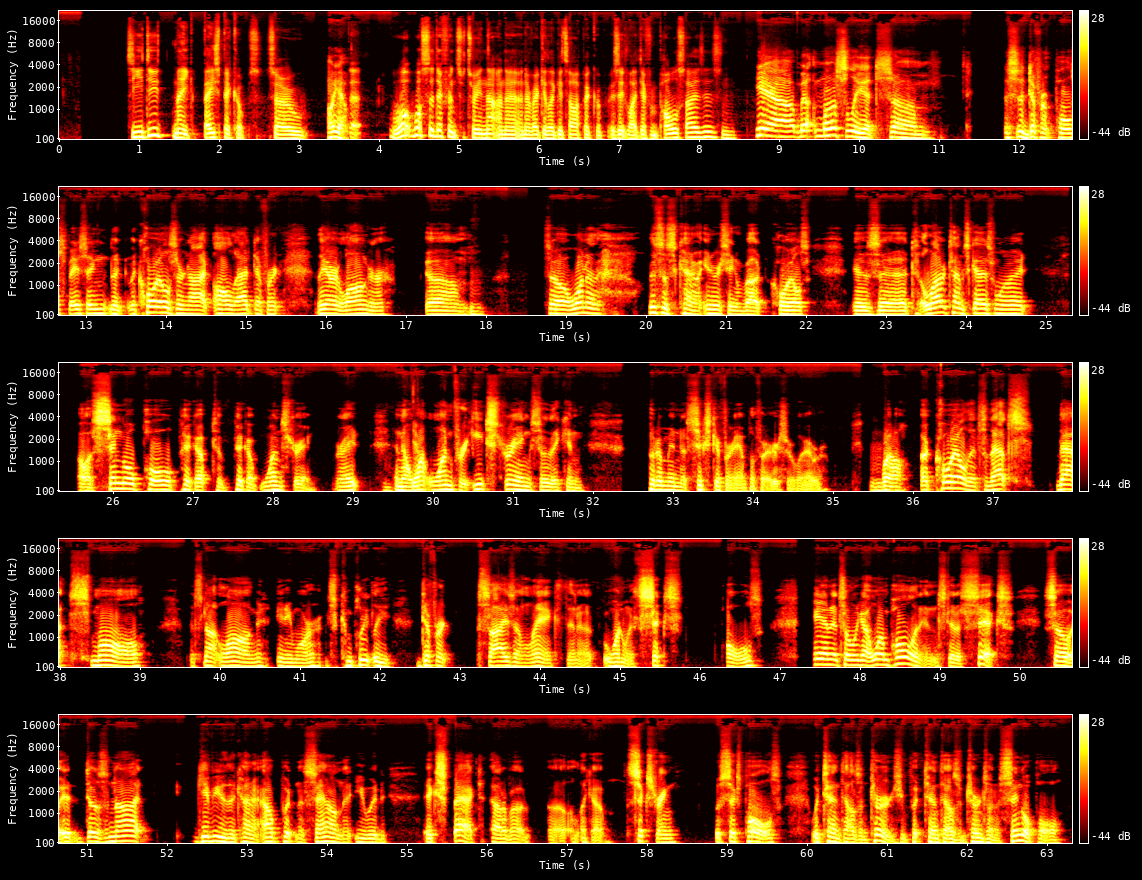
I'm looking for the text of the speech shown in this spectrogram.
So you do make bass pickups. So oh yeah, what what's the difference between that and a, and a regular guitar pickup? Is it like different pole sizes? And yeah, but mostly it's um, it's a different pole spacing. The the coils are not all that different. They are longer. Um, Mhm. So one of the, this is kind of interesting about coils is that a lot of times guys want a single pole pickup to pick up one string, right? And they'll Yep. want one for each string so they can put them into six different amplifiers or whatever. Mhm. Well, a coil that's that's that small, it's not long anymore. It's completely different size and length than a one with six poles, and it's only got one pole in it instead of six. So it does not give you the kind of output and the sound that you would expect out of a uh, like a six string with six poles with 10,000 turns. You put 10,000 turns on a single pole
